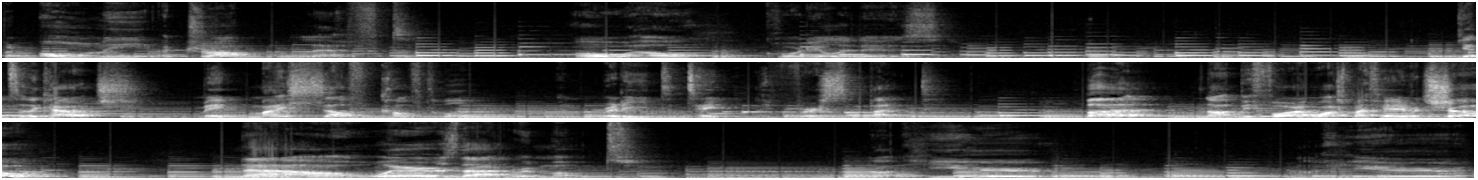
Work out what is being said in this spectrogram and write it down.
but only a drop left. Oh well, cordial it is. Get to the couch, make myself comfortable, and ready to take my first bite. But not before I watch my favorite show, now, where's that remote? Not here. Not here.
